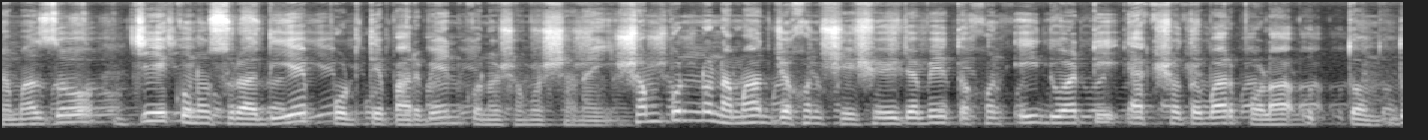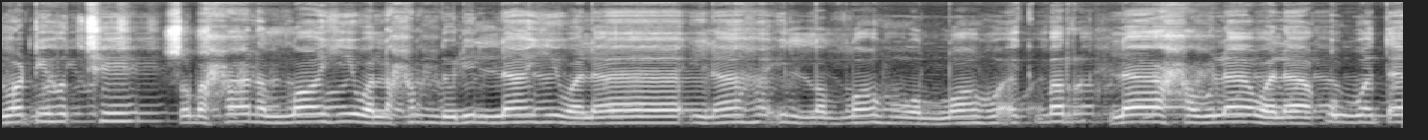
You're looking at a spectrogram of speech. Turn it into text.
নামাজও যে কোনো সূরা দিয়ে পড়তে পারবেন, কোনো সমস্যা নাই। সম্পূর্ণ নামাজ যখন শেষ হয়ে যাবে, তখন এই দোয়াটি একশতবার পড়া উত্তম। দোয়াটি হচ্ছে সুবহানাল্লাহি ওয়ালহামদুলিল্লাহি ওয়ালা ইলাহা ইল্লাল্লাহু ওয়াল্লাহু আকবার লা হাওলা ওয়ালা কুওয়াতা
